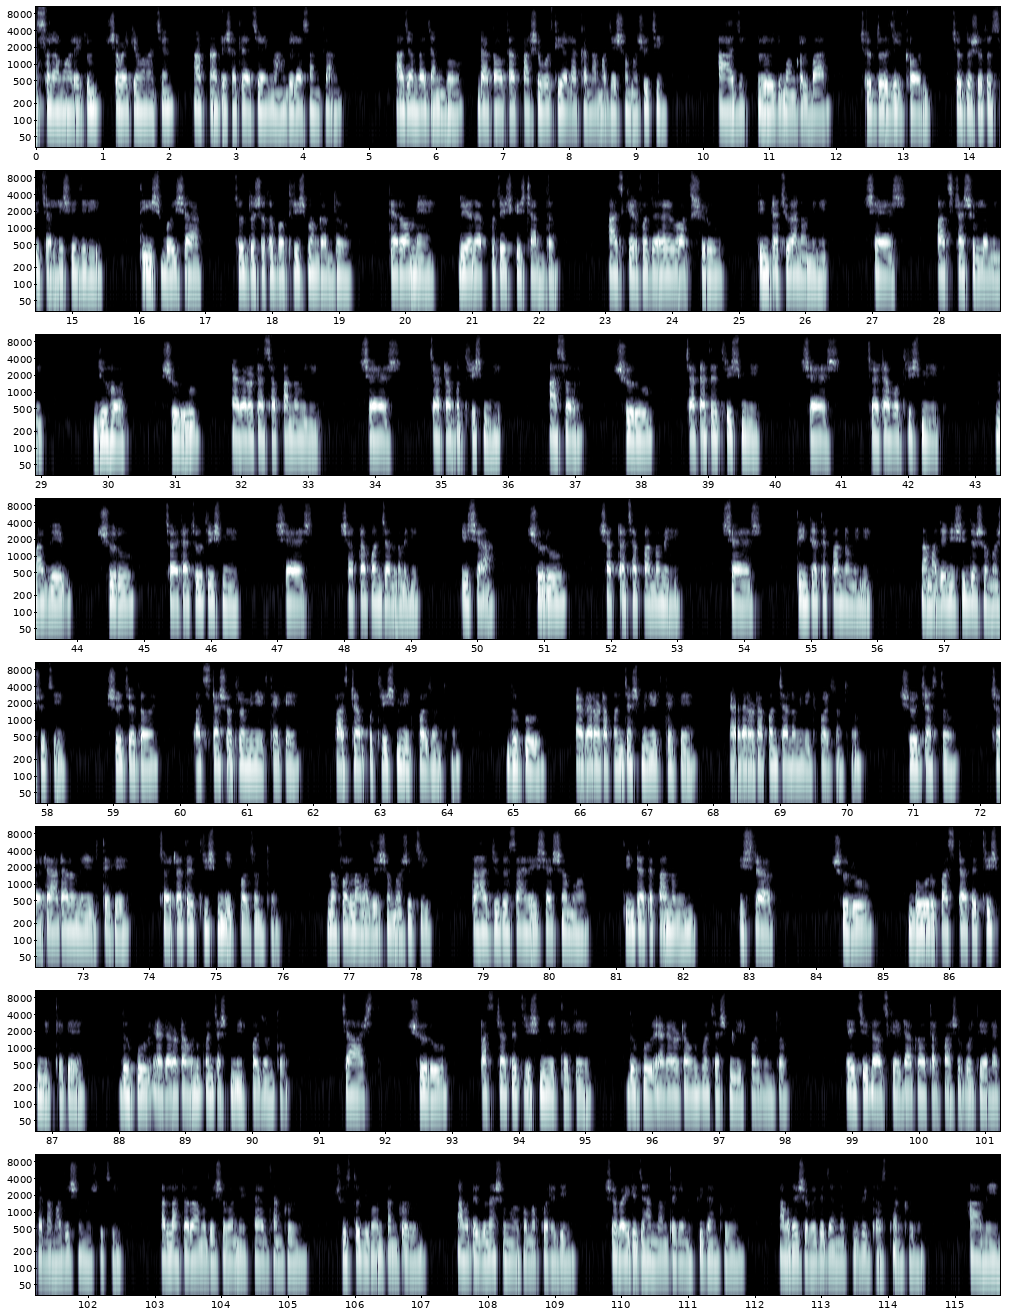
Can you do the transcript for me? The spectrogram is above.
আসসালামু আলাইকুম। সবাই কেমন আছেন? আপনাদের সাথে আছে আমি মাহমুদুল হাসান খান। আজ আমরা জানব ঢাকা ও তার পার্শ্ববর্তী এলাকার নামাজের সময়সূচি। আজ রোজ মঙ্গলবার, চোদ্দ জিলকদ, চোদ্দশত ছিচল্লিশ হিজড়ি তিরিশ বৈশাখ, চোদ্দশত বত্রিশ বঙ্গাব্দ, তেরো মে দুই হাজার পঁচিশ খ্রিস্টাব্দ। আজকের ফজরের ওয়াক্ত শুরু তিনটা চুয়ান্ন মিনিট, শেষ পাঁচটা ষোলো মিনিট। জুহর শুরু এগারোটা ছাপ্পান্ন মিনিট, শেষ চারটা বত্রিশ মিনিট, আসর শুরু চারটা তেত্রিশ মিনিট, শেষ ছয়টা বত্রিশ মিনিট, মাগরিব শুরু ছয়টা চৌত্রিশ মিনিট, শেষ সাতটা পঞ্চান্ন মিনিট, ঈশা শুরু সাতটা ছাপ্পান্ন মিনিট, শেষ তিনটা তেপ্পান্ন মিনিট। নামাজের নিষিদ্ধ সময়সূচি সূর্যোদয় পাঁচটা সতেরো মিনিট থেকে পাঁচটা বত্রিশ মিনিট পর্যন্ত। দুপুর এগারোটা পঞ্চাশ মিনিট থেকে এগারোটা পঞ্চান্ন মিনিট পর্যন্ত। সূর্যাস্ত ছয়টা আঠারো মিনিট থেকে ছয়টা তেত্রিশ মিনিট পর্যন্ত। নফল নামাজের সময়সূচি তাহাজুদ ও সাহের ঈশার সময় তিনটা তেপান্ন মিনিট। ইশরাক শুরু ভোর পাঁচটা তেত্রিশ মিনিট থেকে দুপুর এগারোটা উনপঞ্চাশ মিনিট পর্যন্ত। চাষ শুরু পাঁচটা তেত্রিশ মিনিট থেকে দুপুর এগারোটা উনপঞ্চাশ মিনিট পর্যন্ত। এই ছিল আজকের ঢাকা ও তার পার্শ্ববর্তী এলাকার নামাজের সময়সূচি। আল্লাহ তালা আমাদের সবার নেখায়াত দান করুন, সুস্থ জীবন দান করুন, আমাদের গুণাসমূহ ক্ষমা করে দিন, সবাইকে জাহান নাম থেকে মুক্তি দান করুন, আমাদের সবাইকে জান্নাতুল ফিরদাউস দান করুন। আমিন।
